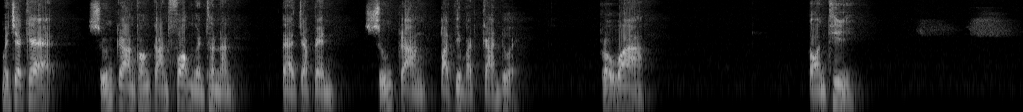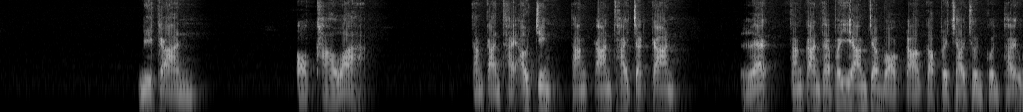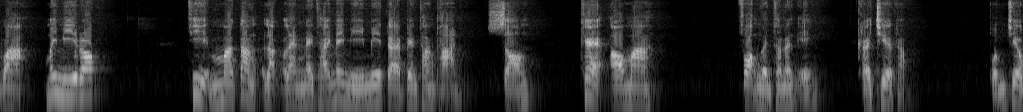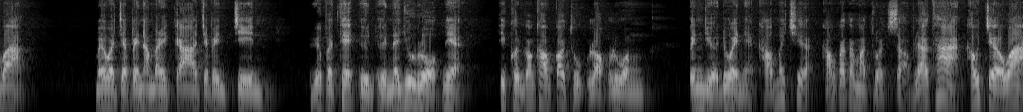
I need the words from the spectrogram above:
ไม่ใช่แค่ศูนย์กลางของการฟอกเงินเท่านั้น แต่จะเป็นศูนย์กลางปฏิบัติการด้วย เพราะว่า ตอนที่ มีการออกข่าวว่า ทางการไทยเอาจริง ทางการไทยจัดการ และทางการไทยพยายามจะบอกกล่าวกับประชาชนคนไทยว่าไม่มีหรอกที่มาตั้งหลักแหล่งในไทยไม่มีมีแต่เป็นทางผ่านสองแค่เอามาฟอกเงินเท่านั้นเอง ใครเชื่อครับ ผมเชื่อว่าไม่ว่าจะเป็นอเมริกาจะเป็นจีน หรือประเทศอื่น ๆ ในยุโรปเนี่ยที่คนของเขาก็ถูกหลอกลวง เป็นเหยื่อด้วยเนี่ยเขาไม่เชื่อเขาก็ต้องมาตรวจสอบ แล้วถ้าเขาเจอว่า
